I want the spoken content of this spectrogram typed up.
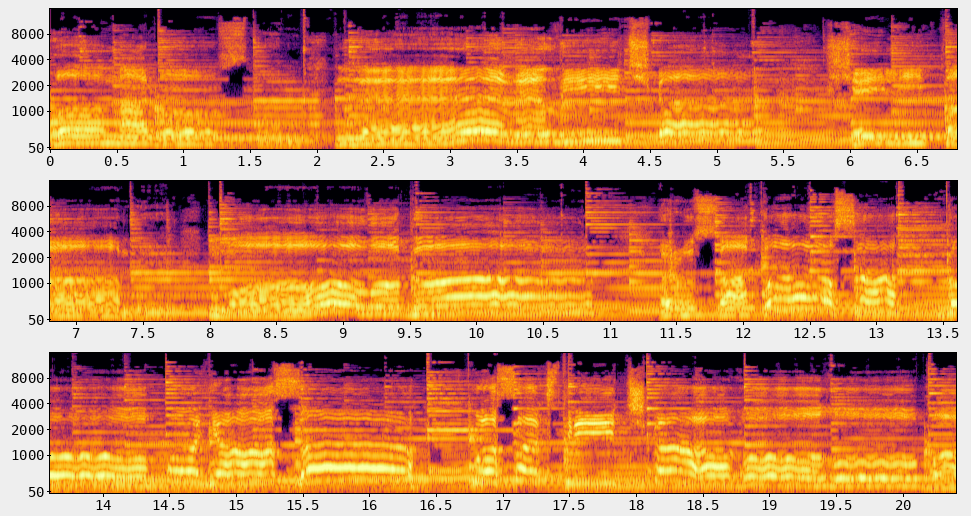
Вона ростом невеличка, ще й літами руса коса до пояса, косах стрічка голуба.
